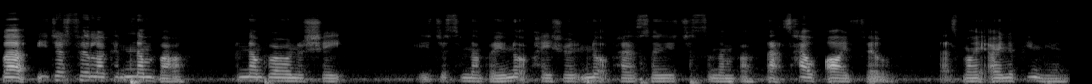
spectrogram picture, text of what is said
But you just feel like a number, a number on a sheet, You're just a number. You're not a patient. You're not a person. You're just a number. That's how I feel. That's my own opinion.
